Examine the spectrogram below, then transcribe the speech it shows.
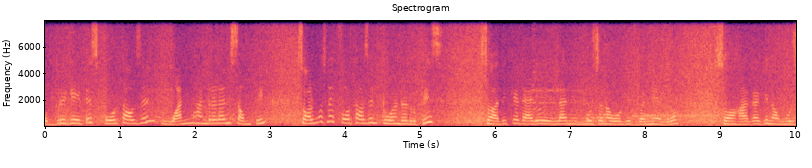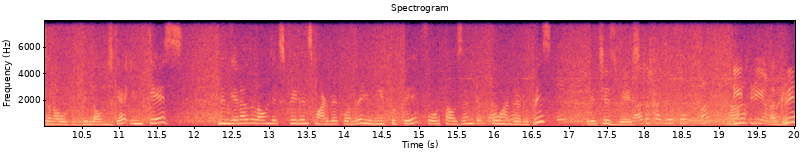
ಒಬ್ಬರಿಗೆ it is four thousand one hundred and something so almost like four thousand two hundred rupees so ಅದಕ್ಕೆ ಡ್ಯಾಡಿ ಇಲ್ಲ ನೀವು ಮೂರು ಜನ ಹೋಗಿದ್ದು ಬನ್ನಿ ಅಂದರು ಸೊ ಹಾಗಾಗಿ ನಾವು ಮೂರು ಜನ ಹೋಗಿದ್ವಿ ಲೌಂಜ್ಗೆ ಇನ್ ಕೇಸ್ ನಿಮ್ಗೆ ಏನಾದರೂ ಲೌಂಜ್ ಎಕ್ಸ್ಪೀರಿಯನ್ಸ್ ಮಾಡಬೇಕು ಅಂದರೆ you need to pay four thousand two hundred rupees which is waste agree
